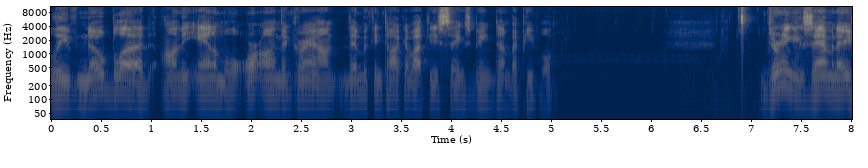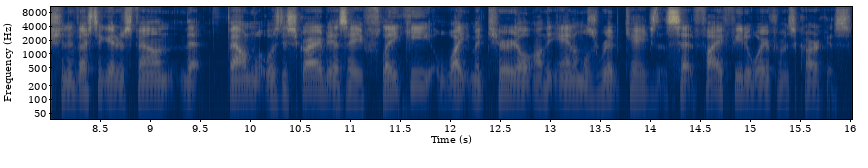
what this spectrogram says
leave no blood on the animal or on the ground, then we can talk about these things being done by people. During examination, investigators found that found what was described as a flaky white material on the animal's rib cage that sat five feet away from its carcass.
